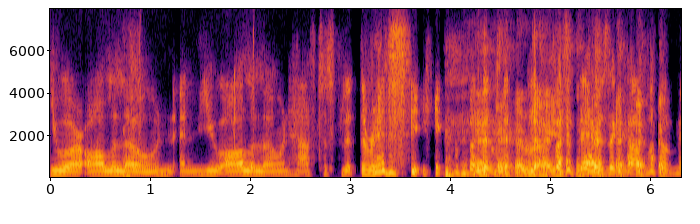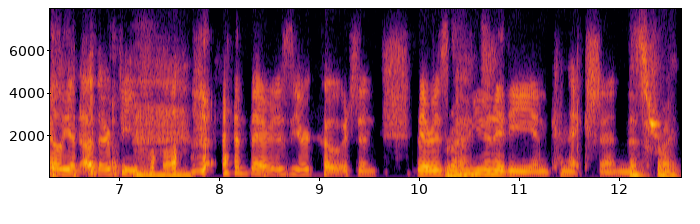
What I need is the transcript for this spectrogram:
you are all alone and you all alone have to split the Red Sea. but, right. but, there's a couple of million other people, and there is your coach, and there is right. community and connection. That's right.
